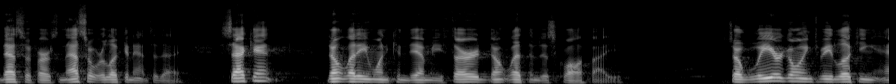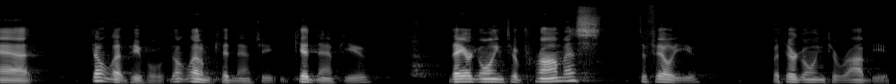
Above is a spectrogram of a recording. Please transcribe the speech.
That's the first one. That's what we're looking at today. Second, don't let anyone condemn you. Third, don't let them disqualify you. So we are going to be looking at don't let people, don't let them kidnap you, kidnap you. They are going to promise to fill you, but they're going to rob you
